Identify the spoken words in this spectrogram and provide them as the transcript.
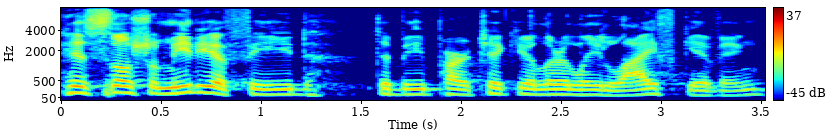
his social media feed to be particularly life giving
